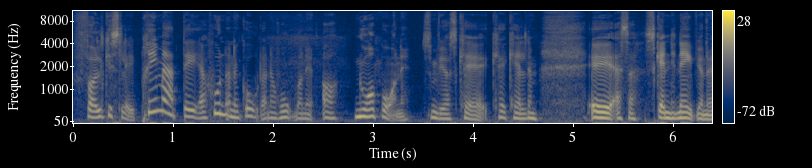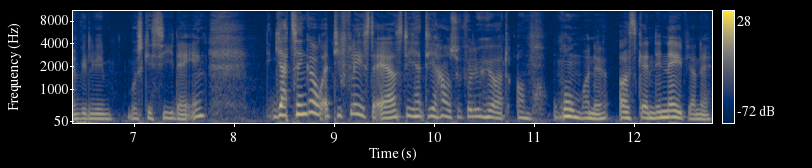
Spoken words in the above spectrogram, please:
folkeslag. Primært det er hunderne, goderne, romerne og nordboerne, som vi også kan, kan kalde dem. Øh, altså skandinavierne, vil vi måske sige i dag. Ikke? jeg tænker jo, at de fleste af os, de, har, de har jo selvfølgelig hørt om romerne og skandinavierne.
